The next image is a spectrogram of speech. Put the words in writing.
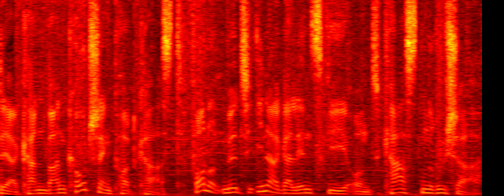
der Kanban Coaching Podcast von und mit Ina Galinski und Carsten Rüscher.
